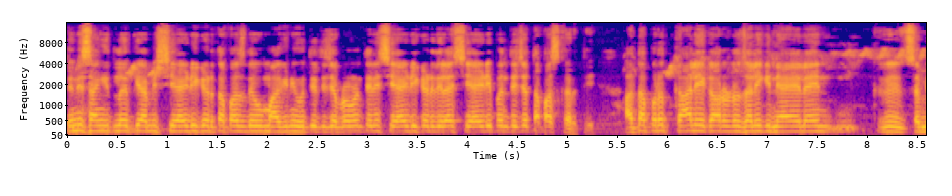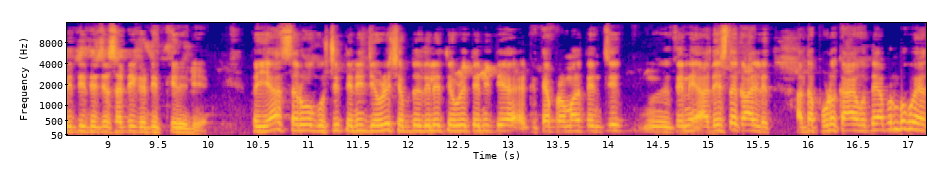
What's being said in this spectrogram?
त्यांनी सांगितलं की आम्ही सीआयडीकडे तपास देऊ मागणी होती त्याच्याप्रमाणे त्यांनी सीआयडीकडे दिला सीआयडी पण त्याचे तपास करते. आता परत काल एक ऑर्डर झाली की न्यायालयीन समिती त्याच्यासाठी गठीत केलेली आहे. तर या सर्व गोष्टी त्यांनी जेवढे शब्द दिले तेवढे त्यांनी त्या त्याप्रमाणे त्यांची त्यांनी आदेश तर काढलेत. आता पुढं काय होतंय आपण बघूयात.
